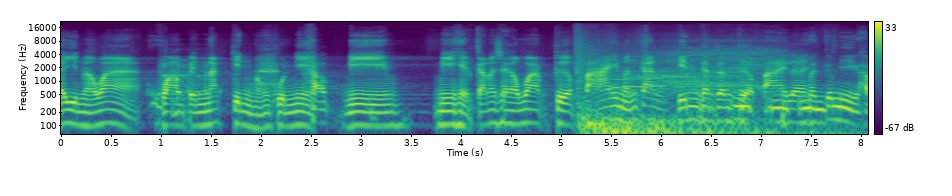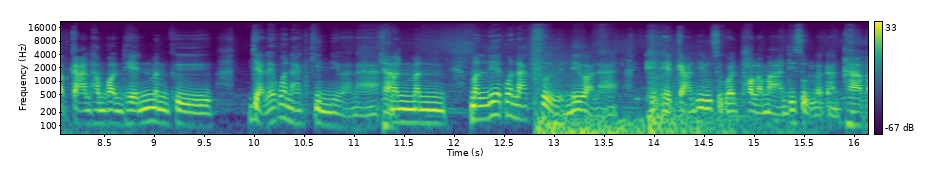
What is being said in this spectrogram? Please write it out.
ได้ยินมาว่าความเป็นนักกินของคุณนี่ครับมี มีเหตุการณ์ต้องใช้คำว่าเกือบตายเหมือนกันกินกันจนเกือบตายเลย มันก็มีครับการทำคอนเทนต์มันคือ อย่าเรียกว่านักกินดีกว่านะครับมันมันมันเรียกว่านักฝืนดีกว่านะเหตุเหตุการณ์ที่รู้สึกว่าทรมานที่สุดแล้วกันครับ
